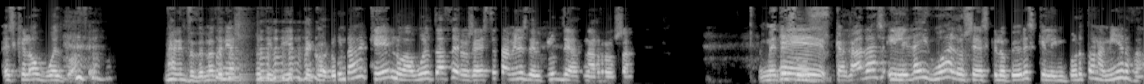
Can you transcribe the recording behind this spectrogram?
es que lo ha vuelto a hacer. Vale, entonces no tenía suficiente con una que lo ha vuelto a hacer. O sea, esto también es del club de Aznar Rosa. Mete Eh, sus cagadas y le da igual. O sea, es que lo peor es que le importa una mierda.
